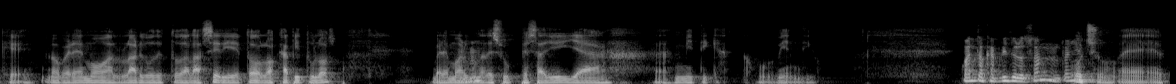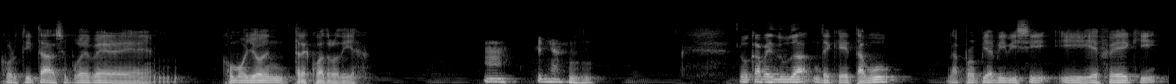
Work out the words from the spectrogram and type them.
que lo veremos a lo largo de toda la serie, de todos los capítulos. Veremos algunas de sus pesadillas míticas, como bien digo. ¿Cuántos capítulos son, Antonio? Ocho. Eh, cortita, se puede ver como yo en tres, cuatro días. Mm, genial. No cabe duda de que Tabú, la propia BBC y FX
